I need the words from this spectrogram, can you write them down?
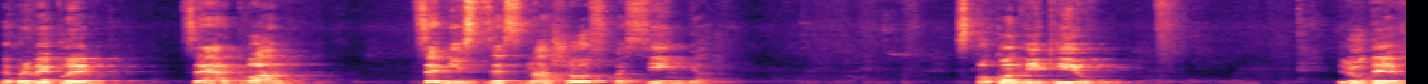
Ми привикли, церква це місце нашого спасіння. Спокон віків люди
